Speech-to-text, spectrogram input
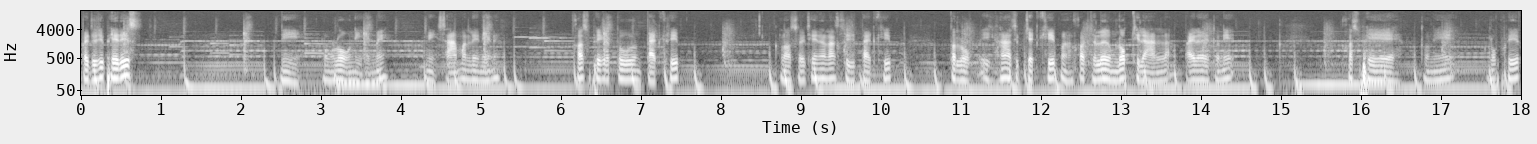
ไปดูที่เพลย์ลิสต์ นี่โล่งๆนี่เห็นไหมนี่สามอันเลยเนี่ยนะคอสเพย์การ์ตูน8 คลิป หล่อสวยเท่น่ารัก 48 คลิป ตลกอีก 57 คลิปอะก็จะเริ่มลบทีละอันละไปเลยตัวนี้คอสเพย์ตัวนี้ลบคลิป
